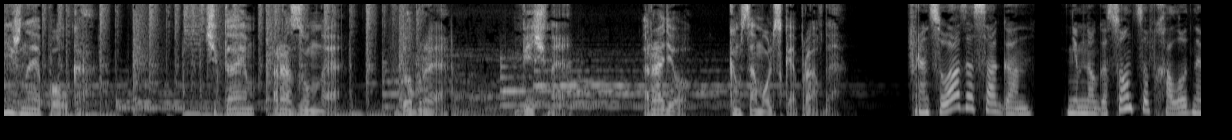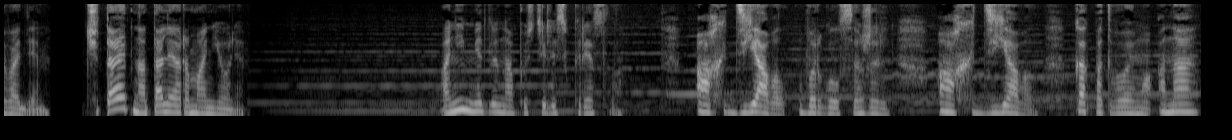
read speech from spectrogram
Книжная полка. Читаем разумное, доброе, вечное. Радио «Комсомольская правда». Франсуаза Саган. «Немного солнца в холодной воде». Читает Наталья Романьоли. Они медленно опустились в кресло. «Ах, дьявол!» – выргулся Жиль. «Ах, дьявол! Как, по-твоему, она...»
